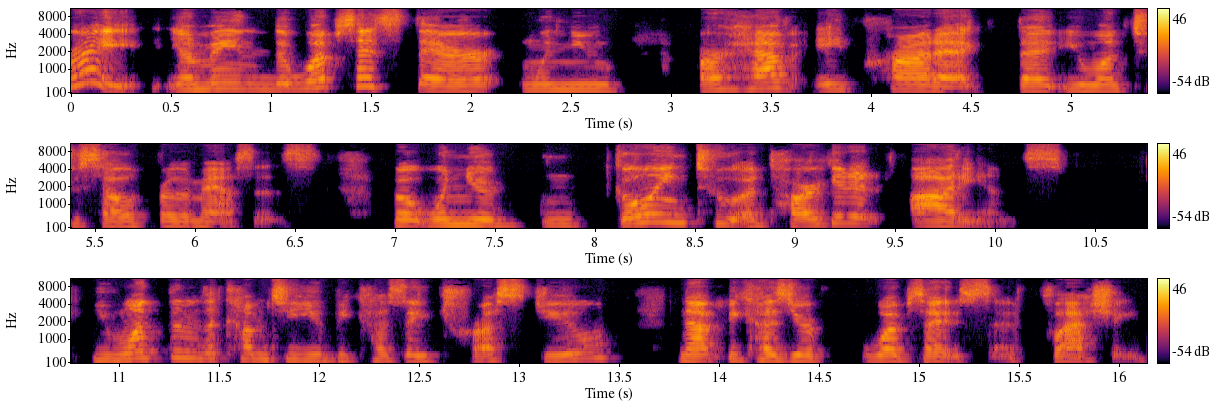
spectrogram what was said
Right. I mean, the website's there when you are have a product that you want to sell for the masses. But when you're going to a targeted audience, you want them to come to you because they trust you, not because your website is flashy.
